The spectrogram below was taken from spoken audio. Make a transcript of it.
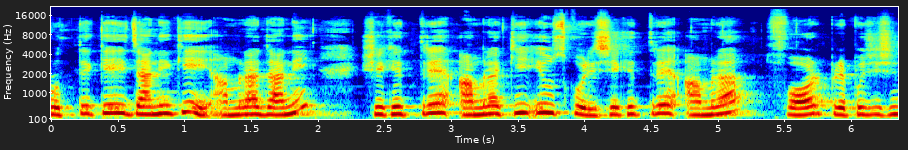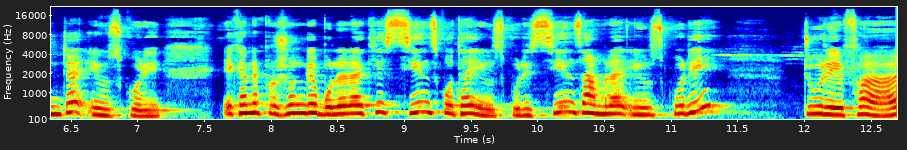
প্রত্যেকেই জানি কি? আমরা জানি সেক্ষেত্রে আমরা কি ইউজ করি? সেক্ষেত্রে আমরা ফর প্রেপোজিশনটা ইউজ করি। এখানে প্রসঙ্গে বলে রাখি সিন্স কোথায় ইউজ করি? সিন্স আমরা ইউজ করি to refer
